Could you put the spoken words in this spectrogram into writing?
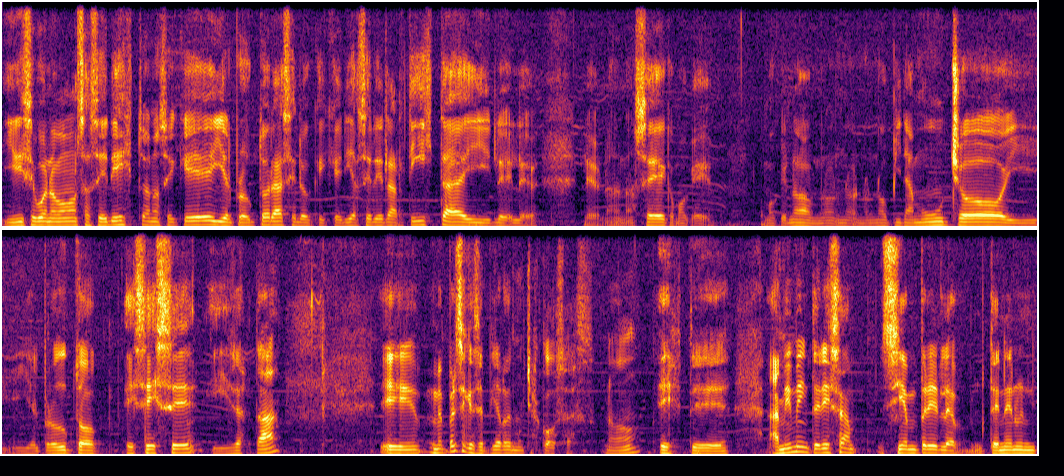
y dice bueno vamos a hacer esto no sé qué y el productor hace lo que quería hacer el artista y le, le- no, no sé como que como que no no, no, no- opina mucho y el producto es ese y ya está me parece que se pierden muchas cosas, ¿no? Este, a mí me interesa siempre la- tener un-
